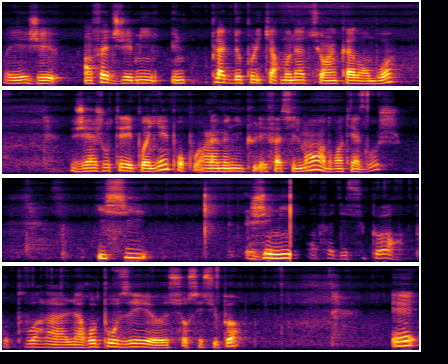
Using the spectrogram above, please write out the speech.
vous voyez, j'ai en fait j'ai mis une plaque de polycarbonate sur un cadre en bois. J'ai ajouté les poignées pour pouvoir la manipuler facilement à droite et à gauche. Ici, j'ai mis en fait des supports pour pouvoir la, reposer euh, sur ces supports. Et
